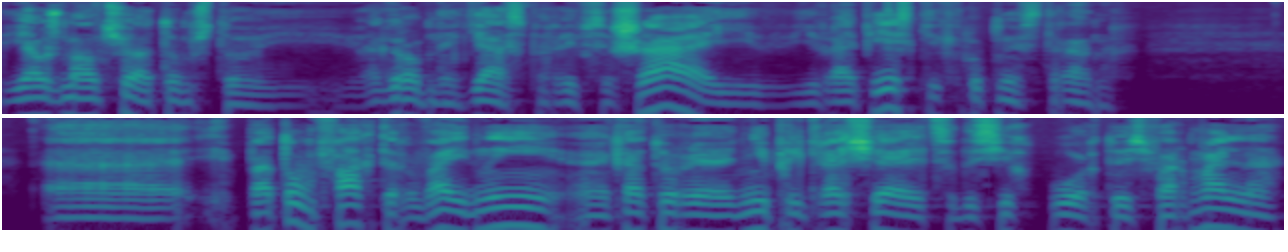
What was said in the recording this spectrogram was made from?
Я уже молчу о том, что и огромная диаспора и в США, и в европейских крупных странах. А, потом фактор войны, э, которая не прекращается до сих пор. То есть формально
